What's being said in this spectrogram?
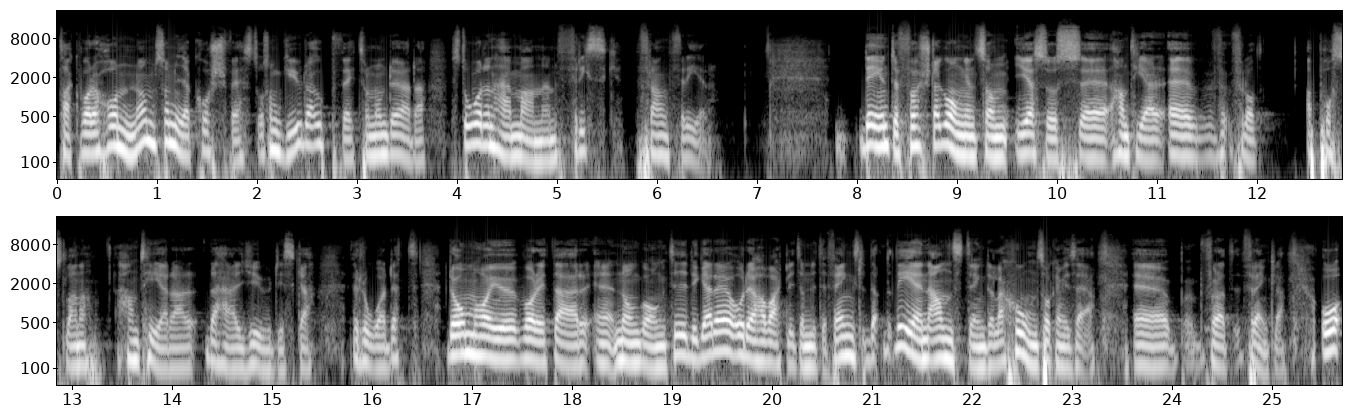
Tack vare honom som ni har korsfäst och som Gud har uppväckt från de döda står den här mannen frisk framför er. Det är ju inte första gången som Jesus eh, hanterar, eh, förlåt, apostlarna hanterar det här judiska rådet. De har ju varit där eh, någon gång tidigare och det har varit liksom lite fängsligt. Det är en ansträngd relation, så kan vi säga, eh, för att förenkla. Och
